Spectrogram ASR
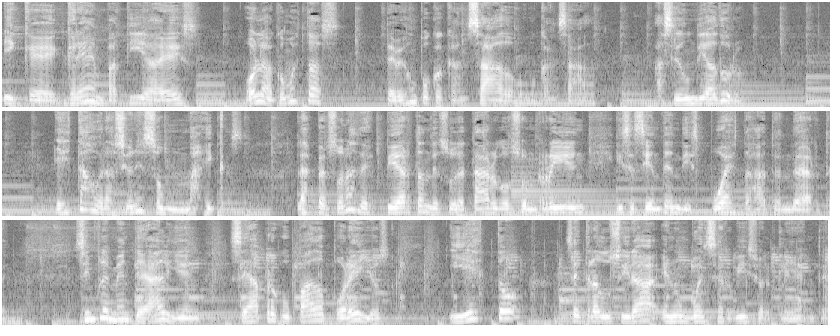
y que crea empatía es, hola, ¿cómo estás? Te ves un poco cansado o cansada. ¿Ha sido un día duro? Estas oraciones son mágicas. Las personas despiertan de su letargo, sonríen y se sienten dispuestas a atenderte. Simplemente alguien se ha preocupado por ellos y esto se traducirá en un buen servicio al cliente.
